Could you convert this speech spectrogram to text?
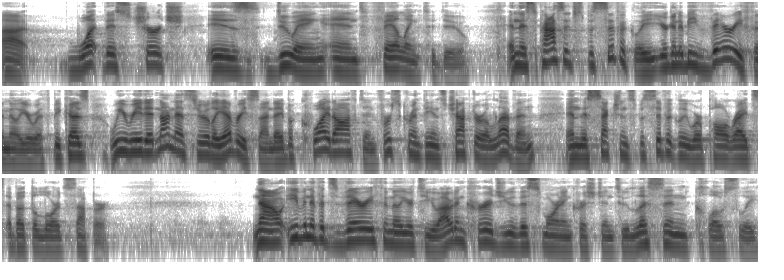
uh, what this church is doing and failing to do. And this passage specifically, you're going to be very familiar with because we read it not necessarily every Sunday, but quite often. 1 Corinthians chapter 11, and this section specifically where Paul writes about the Lord's Supper. Now, even if it's very familiar to you, I would encourage you this morning, Christian, to listen closely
